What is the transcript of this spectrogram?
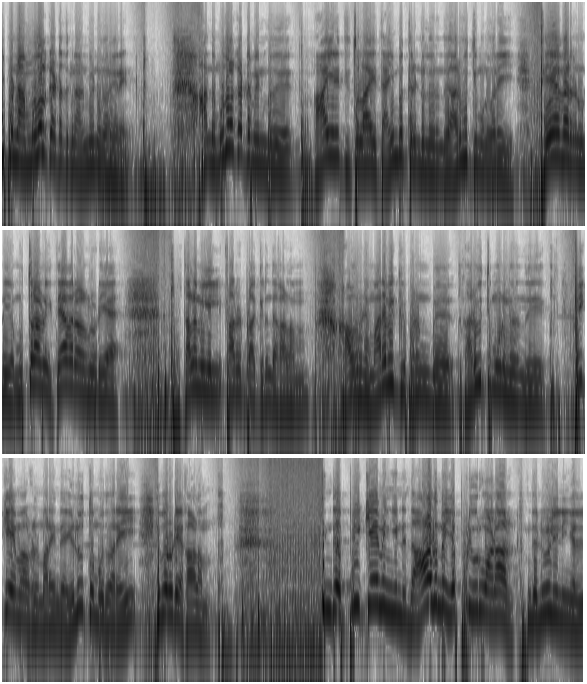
இப்போ நான் முதல் கட்டத்துக்கு நான் மீண்டும் வருகிறேன். அந்த முதல் கட்டம் என்பது ஆயிரத்தி தொள்ளாயிரத்தி ஐம்பத்தி ரெண்டிலிருந்து அறுபத்தி மூணு வரை தேவரனுடைய முத்துராமலிங்க தேவர் அவர்களுடைய தலைமையில் ஃபார்வர்ட் பிளாக் இருந்த காலம். அவருடைய மறைவுக்கு பின்பு அறுபத்தி மூணிலிருந்து பிகேஎம் அவர்கள் மறைந்த எழுபத்தொம்பது வரை இவருடைய காலம். இந்த பிகேஎம் என்கின்ற இந்த ஆளுமை எப்படி உருவானால் இந்த நூலில் நீங்கள்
